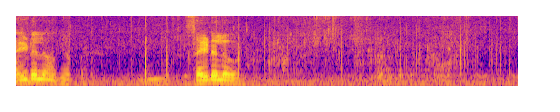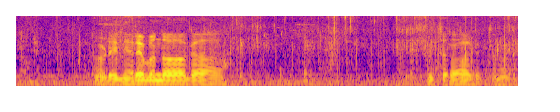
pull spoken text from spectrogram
ಸೈಡಲ್ಲೇ ಹೋಗಿ ಅಪ್ಪ ಸೈಡಲ್ಲೇ ಹೋಗಿ. ನೋಡಿ, ನೆರೆ ಬಂದವಾಗ ಈ ಥರ ಆಗುತ್ತೆ ನೋಡಿ.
